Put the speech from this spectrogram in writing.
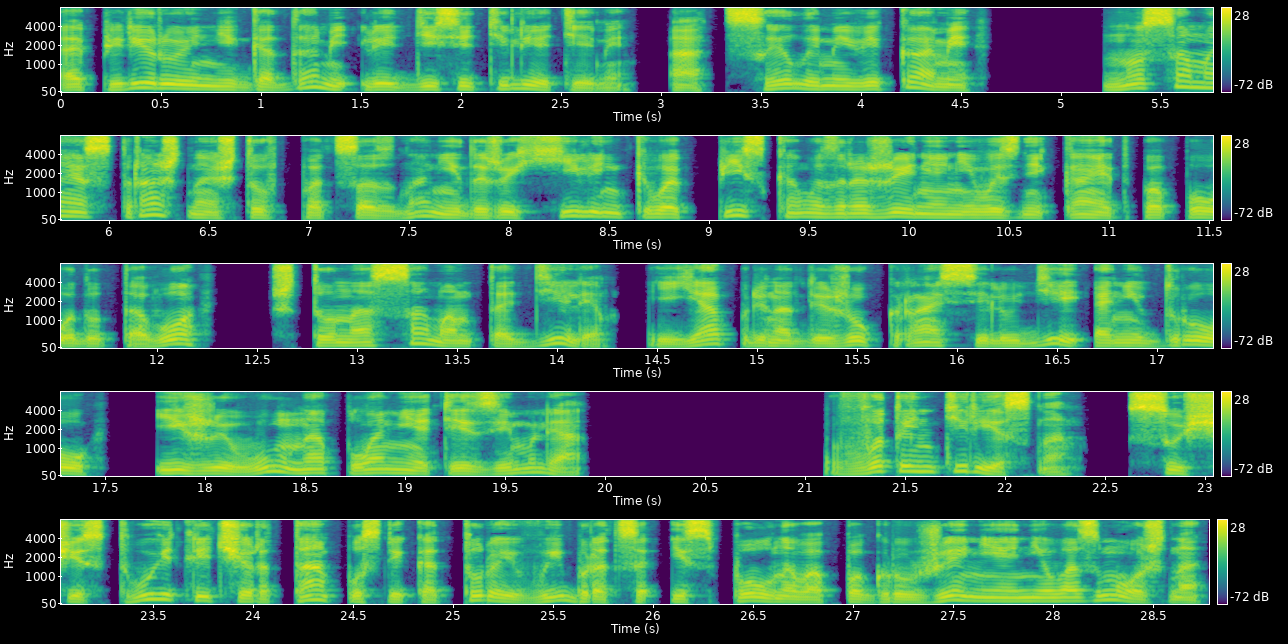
оперируя не годами или десятилетиями, а целыми веками. Но самое страшное, что в подсознании даже хиленького писка возражения не возникает по поводу того, что на самом-то деле я принадлежу к расе людей, а не дроу, и живу на планете Земля. Вот интересно, существует ли черта, после которой выбраться из полного погружения невозможно?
